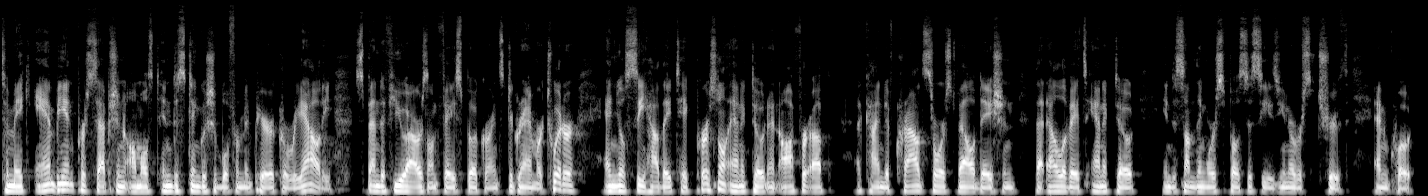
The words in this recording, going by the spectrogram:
to make ambient perception almost indistinguishable from empirical reality. Spend a few hours on Facebook or Instagram or Twitter, and you'll see how they take personal anecdote and offer up a kind of crowdsourced validation that elevates anecdote into something we're supposed to see as universal truth, end quote.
